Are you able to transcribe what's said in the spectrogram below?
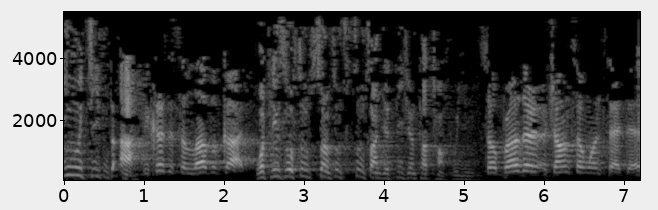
为因为基督的爱。because it's the love of God. 我听说宋上宋宋三杰弟兄他传福音，So Brother John Sung someone said this.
